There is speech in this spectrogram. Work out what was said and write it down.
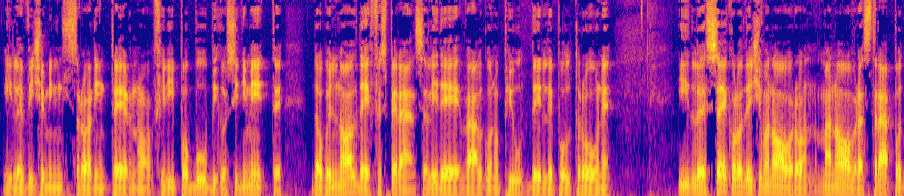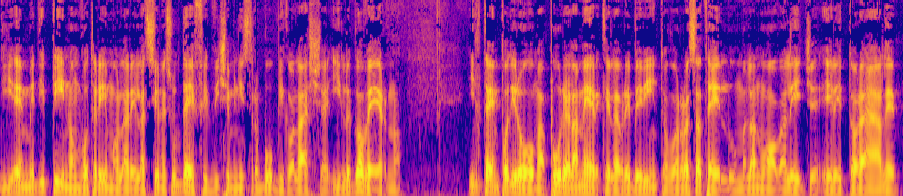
il viceministro all'interno Filippo Bubbico si dimette, dopo il no al DEF, Speranza, le idee valgono più delle poltrone. Il secolo XIX manovra strappo di MDP, non voteremo la relazione sul DEF, il viceministro Bubico lascia il governo. Il tempo di Roma, pure la Merkel avrebbe vinto con Rosatellum la nuova legge elettorale.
